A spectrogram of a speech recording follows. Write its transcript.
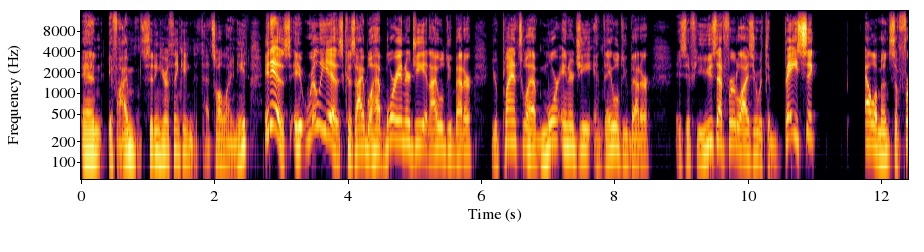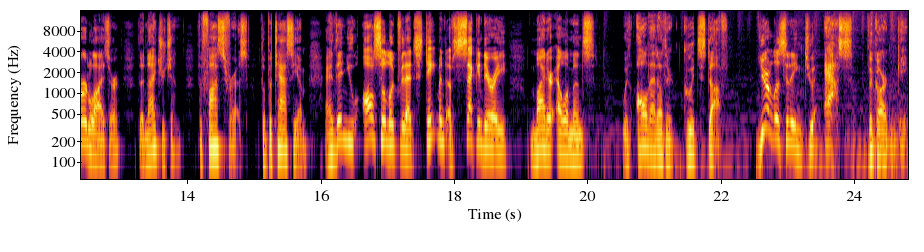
And if I'm sitting here thinking that that's all I need, it is. It really is because I will have more energy and I will do better. Your plants will have more energy and they will do better. Is if you use that fertilizer with the basic elements of fertilizer the nitrogen, the phosphorus, the potassium, and then you also look for that statement of secondary minor elements with all that other good stuff. You're listening to Ask the Garden Geek.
